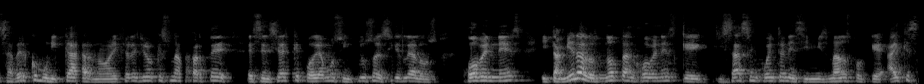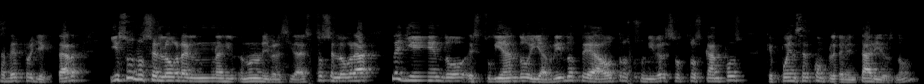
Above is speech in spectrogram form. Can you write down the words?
saber comunicar, ¿no? Yo creo que es una parte esencial que podríamos incluso decirle a los jóvenes y también a los no tan jóvenes que quizás se encuentren ensimismados porque hay que saber proyectar y eso no se logra en una, universidad, esto se logra leyendo, estudiando y abriéndote a otros universos, otros campos que pueden ser complementarios, ¿no?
